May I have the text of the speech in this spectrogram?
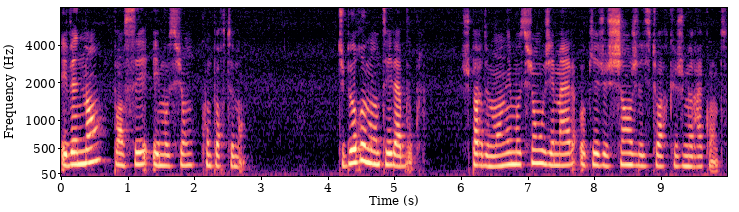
événement, pensée, émotion, comportement. Tu peux remonter la boucle. Je pars de mon émotion où j'ai mal, ok, je change l'histoire que je me raconte.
